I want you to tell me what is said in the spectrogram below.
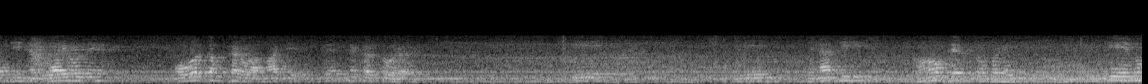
એટલે નબળાઈઓને ઓવરકમ કરવા માટે પ્રયત્ન કરતો રહે. એનાથી ઘણો ફેર તો પડે. કે એનો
